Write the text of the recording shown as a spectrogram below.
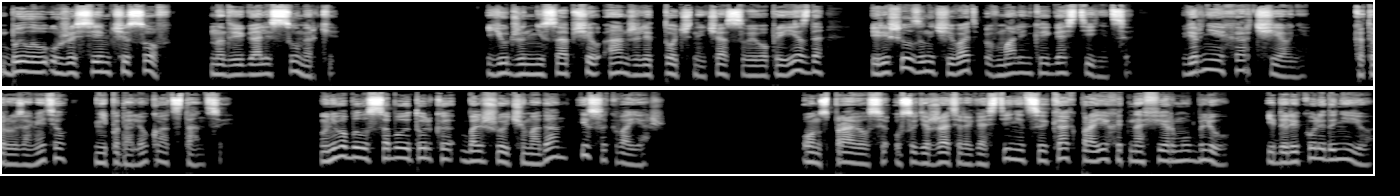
Было уже семь часов, надвигались сумерки. Юджин не сообщил Анжеле точный час своего приезда и решил заночевать в маленькой гостинице, вернее харчевне, которую заметил неподалеку от станции. У него было с собой только большой чемодан и саквояж. Он справился у содержателя гостиницы, как проехать на ферму Блю и далеко ли до нее,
